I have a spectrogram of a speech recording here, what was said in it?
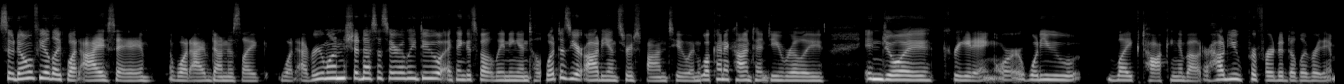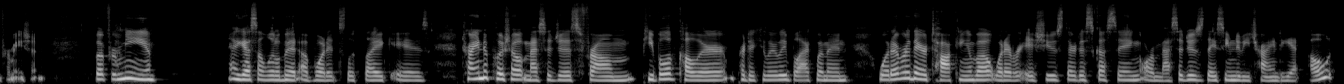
So don't feel like what I say, what I've done is like what everyone should necessarily do. I think it's about leaning into what does your audience respond to and what kind of content do you really enjoy creating or what do you like talking about or how do you prefer to deliver the information. But for me, I guess a little bit of what it's looked like is trying to push out messages from people of color, particularly Black women, whatever they're talking about, whatever issues they're discussing, or messages they seem to be trying to get out.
